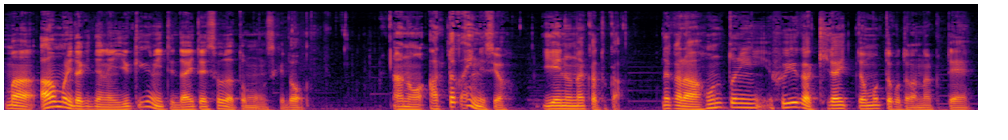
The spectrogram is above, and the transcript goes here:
まあ青森だけじゃない雪国って大体そうだと思うんですけどあのあったかいんですよ。家の中とか。だから本当に冬が嫌いって思ったことがなくて。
